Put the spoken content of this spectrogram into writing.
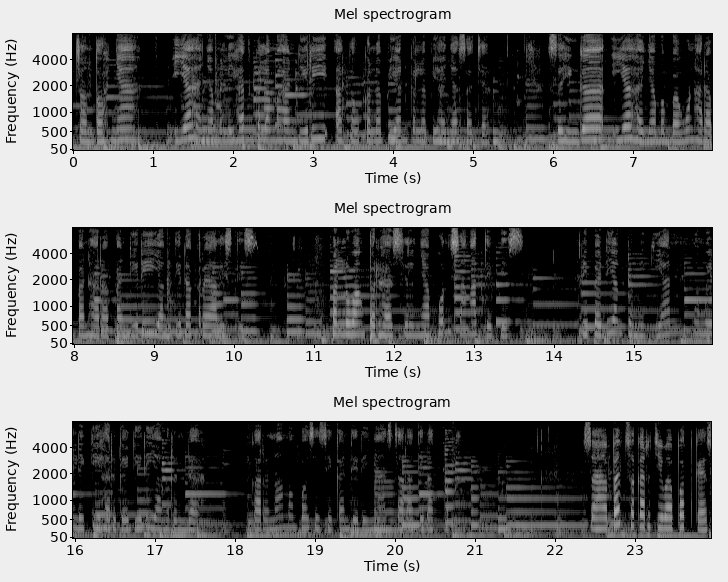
Contohnya, ia hanya melihat kelemahan diri atau kelebihan-kelebihannya saja, sehingga ia hanya membangun harapan-harapan diri yang tidak realistis. Peluang berhasilnya pun sangat tipis. Pribadi yang demikian memiliki harga diri yang rendah karena memposisikan dirinya secara tidak tepat. Sahabat Sekar Jiwa Podcast,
